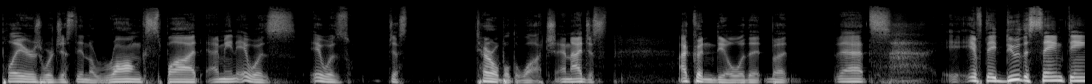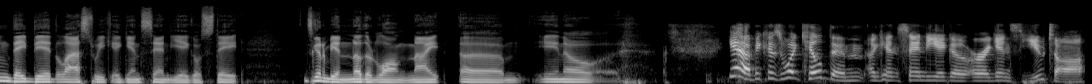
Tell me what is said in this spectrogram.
Players were just in the wrong spot. I mean, it was it was just terrible to watch, and I just I couldn't deal with it. But that's if they do the same thing they did last week against San Diego State, it's going to be another long night. Um, you know, Yeah, because what killed them against San Diego or against Utah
